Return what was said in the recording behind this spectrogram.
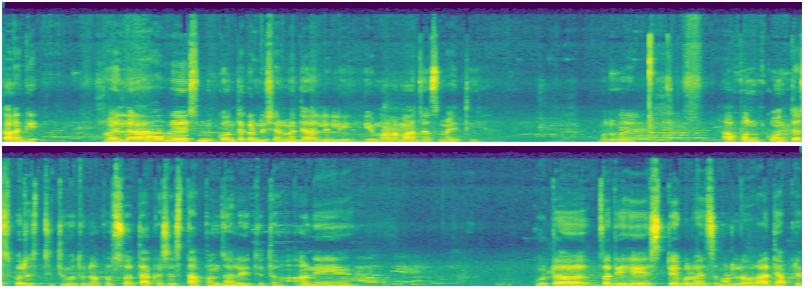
कारण की पहिल्या वेळेस मी कोणत्या कंडिशनमध्ये आलेली हे मला माझंच माहिती. बरोबर आहे? आपण कोणत्याच परिस्थितीमधून आपण स्वतः कसे स्थापन झाले तिथं? आणि कुठं जरी हे स्टेबल व्हायचं म्हटलं आधी आपली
